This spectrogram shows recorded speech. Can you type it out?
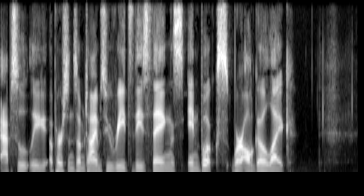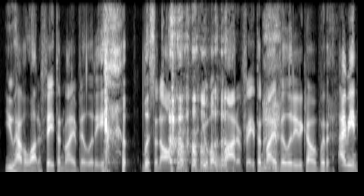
absolutely a person sometimes who reads these things in books where I'll go like, you have a lot of faith in my ability. Listen, author, you have a lot of faith in my ability to come up with. I mean,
